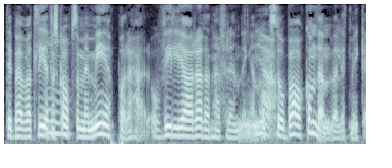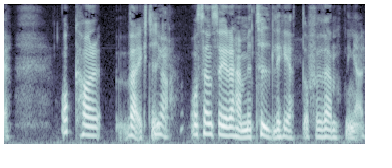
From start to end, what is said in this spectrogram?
Det behöver vara ett ledarskap mm. som är med på det här och vill göra den här förändringen ja. och stå bakom den väldigt mycket. Och har verktyg. Ja. Och sen så är det här med tydlighet och förväntningar.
